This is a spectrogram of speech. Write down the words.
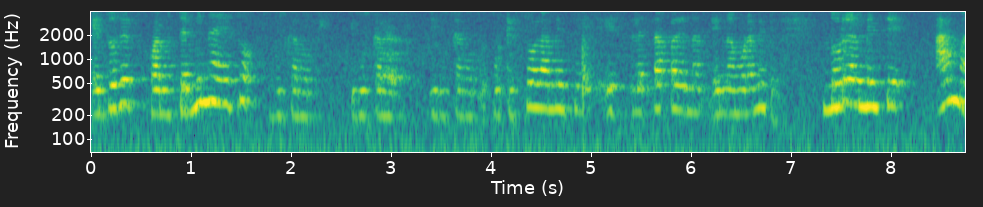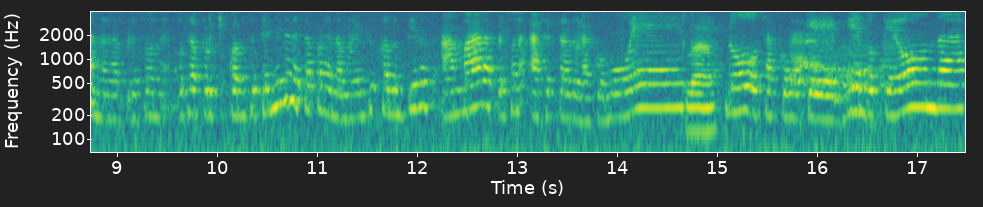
Entonces, cuando termina eso, buscan otro, y buscan otro, y buscan otro, porque solamente es la etapa de ena- enamoramiento. No realmente aman a la persona, o sea, porque cuando se termina la etapa de enamoramiento es cuando empiezas a amar a la persona aceptándola como es, Claro. ¿no? O sea, como que viendo qué onda,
